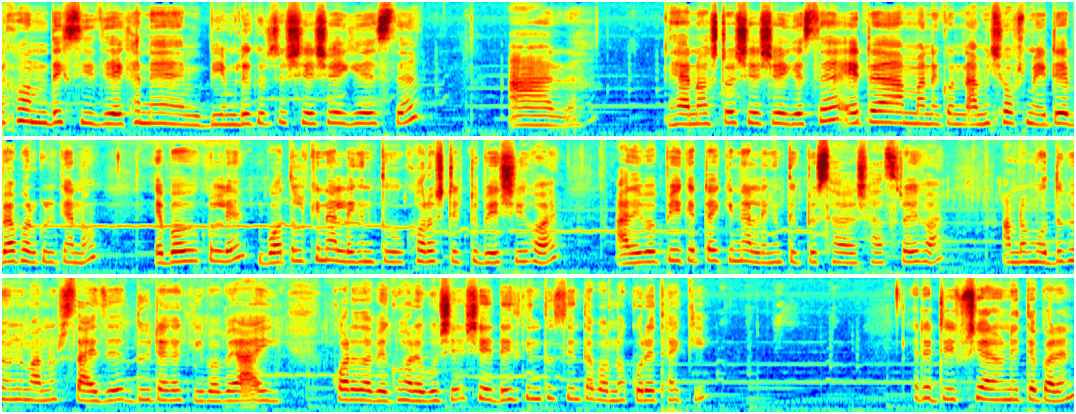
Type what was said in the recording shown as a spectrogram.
এখন দেখছি যে এখানে বিম লিকুইড শেষ হয়ে গিয়েছে। আর হ্যাঁ নষ্ট শেষ হয়ে গেছে। এটা মানে আমি সবসময় এটাই ব্যবহার করি কেন? এভাবে করলে বোতল কিনালে কিন্তু খরচটা একটু বেশি হয়। আর এবার প্যাকেটটা কিনালে কিন্তু একটু সাশ্রয় হয়। আমরা মধ্য ফ্যামিলির মানুষ চাই যে দুই টাকা কীভাবে আয় করা যাবে ঘরে বসে, সেটাই কিন্তু চিন্তা ভাবনা করে থাকি। এটা টিপ শেয়ারও নিতে পারেন।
